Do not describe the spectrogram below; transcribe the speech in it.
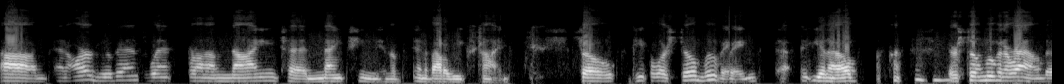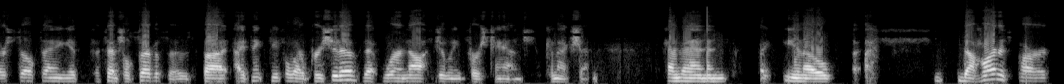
Um, and our move-ins went from 9 to 19 in, a, in about a week's time. So people are still moving, uh, you know, mm-hmm. they're still moving around. They're still saying it's essential services, but I think people are appreciative that we're not doing first-hand connection. And then, you know, the hardest part,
